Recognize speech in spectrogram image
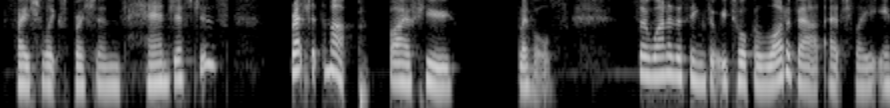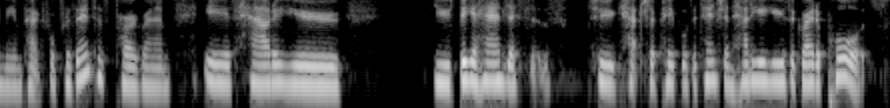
facial expressions, hand gestures, ratchet them up by a few levels. So, one of the things that we talk a lot about actually in the Impactful Presenters program is how do you use bigger hand gestures to capture people's attention? How do you use a greater pause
